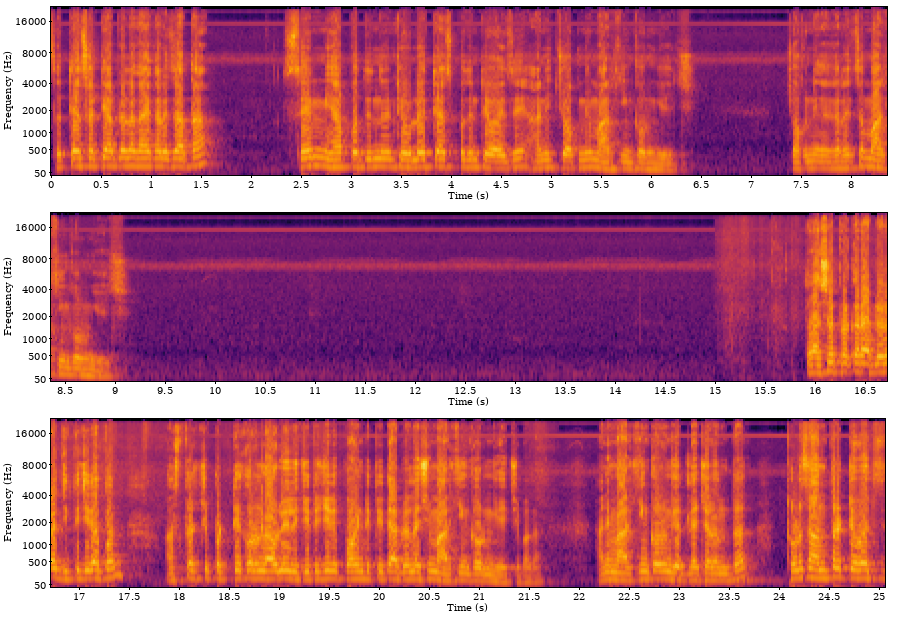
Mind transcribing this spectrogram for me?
तर त्यासाठी आपल्याला काय करायचं आता? सेम ह्या पद्धतीने ठेवलं आहे त्याच पद्धतीने ठेवायचे आणि चॉकने मार्किंग करून घ्यायची. चॉकने काय करायचं? मार्किंग करून घ्यायची. तर अशा प्रकारे आपल्याला जिथे जिथे आपण अस्तरची पट्टी करून लावलेली जिथे जिथे पॉईंट आहे तिथे आपल्याला अशी मार्किंग करून घ्यायची बघा. आणि मार्किंग करून घेतल्याच्या नंतर थोडंसं अंतर ठेवायचं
